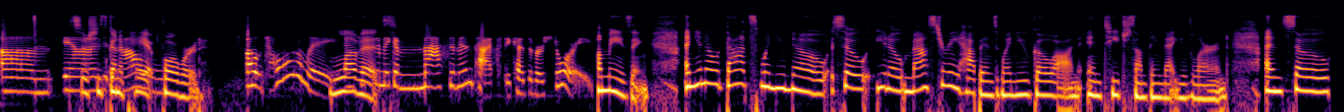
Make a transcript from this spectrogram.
Um, and So she's going to pay it forward. Oh, totally. Love it. to make a massive impact because of her story. Amazing. And you know, that's when you know. So, you know, mastery happens when you go on and teach something that you've learned. And so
